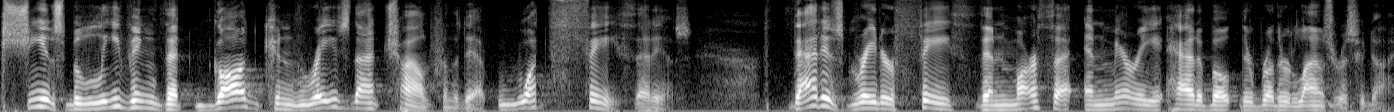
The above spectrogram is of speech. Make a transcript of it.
she is believing that God can raise that child from the dead. What faith that is. That is greater faith than Martha and Mary had about their brother Lazarus who died.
